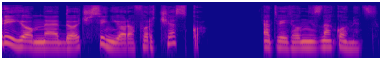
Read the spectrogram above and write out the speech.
«Приемная дочь сеньора Форческо», — ответил незнакомец.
